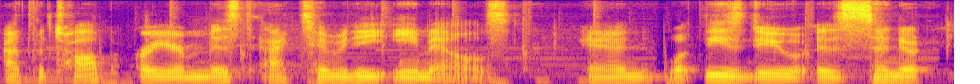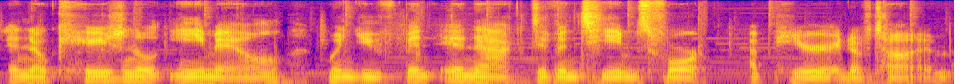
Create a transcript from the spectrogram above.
At the top are your missed activity emails. And what these do is send out an occasional email when you've been inactive in Teams for a period of time.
